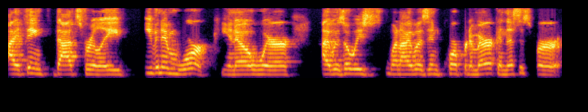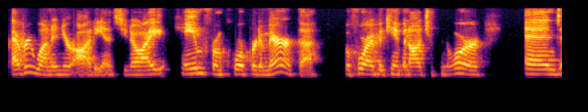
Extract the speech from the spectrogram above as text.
I think that's really even in work, you know, where I was always when I was in corporate America, and this is for everyone in your audience, you know, I came from corporate America before I mm-hmm. became an entrepreneur. And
